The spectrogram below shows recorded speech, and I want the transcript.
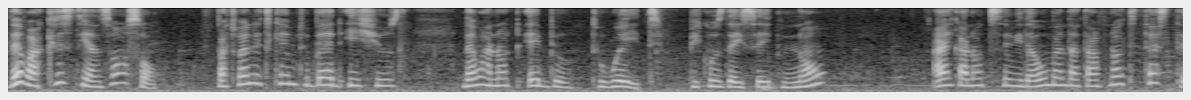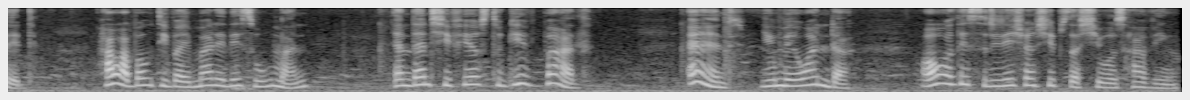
they were Christians also. But when it came to bed issues, they were not able to wait because they said, No, I cannot stay with a woman that I've not tested. How about if I marry this woman and then she fails to give birth? And you may wonder, all these relationships that she was having,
